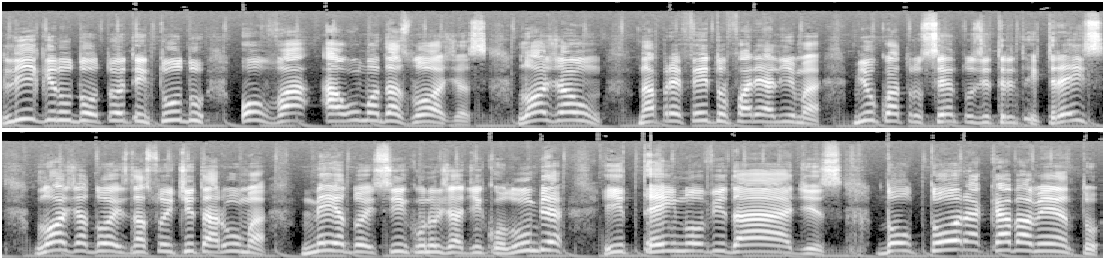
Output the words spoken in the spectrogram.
Ligue no Doutor Tem Tudo ou vá a uma das lojas. Loja 1, na Prefeito Faria Lima, 1433. Loja 2, na Suititaruma, 625 no Jardim Colúmbia. E tem novidades. Doutor Acabamento,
